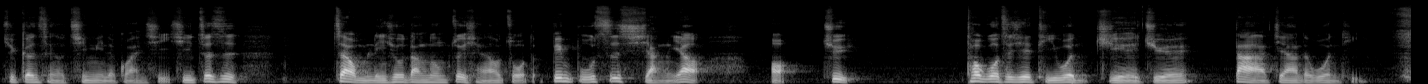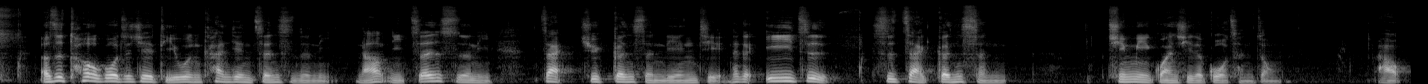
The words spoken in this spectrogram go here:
去跟神有亲密的关系。其实这是。在我们灵修当中，最想要做的，并不是想要哦去透过这些提问解决大家的问题，而是透过这些提问看见真实的你，然后你真实的你再去跟神连接。那个医治是在跟神亲密关系的过程中。好，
